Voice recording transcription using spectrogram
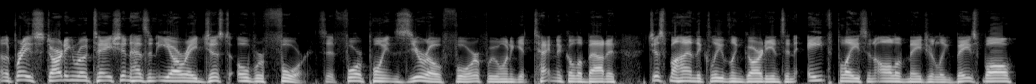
Now, the Braves' starting rotation has an ERA just over 4. It's at 4.04 if we want to get technical about it, just behind the Cleveland Guardians in eighth place in all of Major League Baseball.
